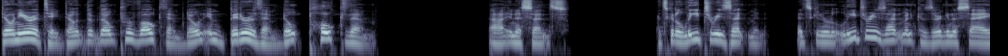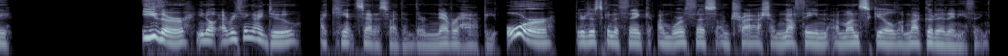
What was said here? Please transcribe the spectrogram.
don't irritate, don't, don't provoke them, don't embitter them, don't poke them, uh, in a sense. It's going to lead to resentment. It's going to lead to resentment because they're going to say, either, you know, everything I do, I can't satisfy them. They're never happy. Or they're just going to think I'm worthless, I'm trash, I'm nothing, I'm unskilled, I'm not good at anything.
